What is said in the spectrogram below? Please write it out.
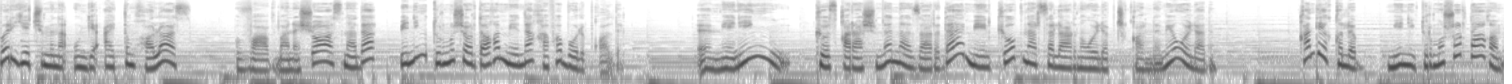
bir yechimini unga aytdim xolos. Va mana shu asnoda mening turmush o'rtog'im mendan xafa bo'lib qoldi. Э, mening ko'z qarashimdan nazarida men ko'p narsalarni o'ylab chiqqanimda men o'yladim. Qanday qilib mening turmush o'rtog'im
